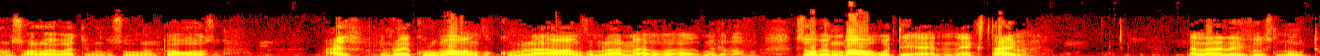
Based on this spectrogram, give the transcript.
mswalo webathi ngusontokozo. Hayi into ekhulumako angivukhumula angivumelani nayo eh, midlo lava so bengibawa ukuthi eh next time nalalela i-voice note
